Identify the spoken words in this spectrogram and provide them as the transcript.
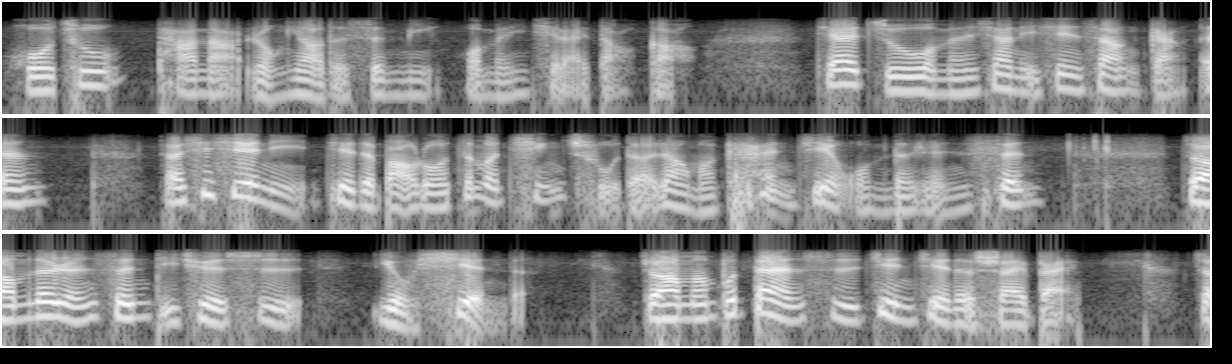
活出他那荣耀的生命。我们一起来祷告，亲爱主，我们向你献上感恩。啊，谢谢你借着保罗这么清楚的让我们看见我们的人生。主，我们的人生的确是有限的。主，我们不但是渐渐的衰败，主，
